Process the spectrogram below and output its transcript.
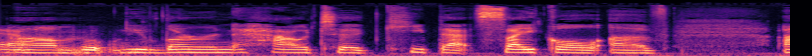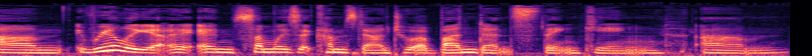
Um, you learn how to keep that cycle of um, really, uh, in some ways, it comes down to abundance thinking um,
